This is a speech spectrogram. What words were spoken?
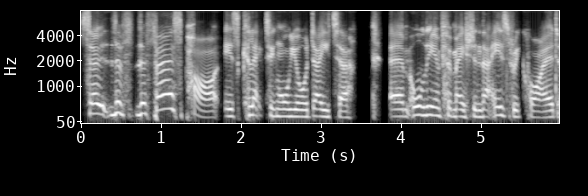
So the, the first part is collecting all your data um, all the information that is required.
